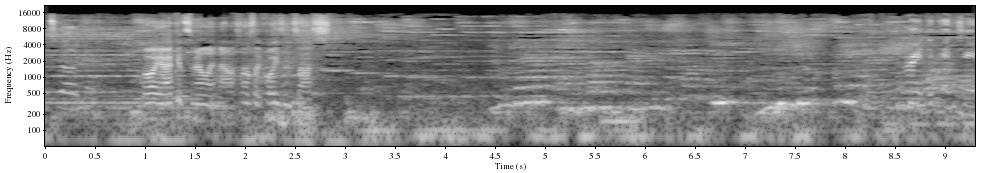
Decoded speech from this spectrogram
It's really good. Oh yeah, I can smell it now. It smells like hoisin sauce. Alright, the kimchi.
